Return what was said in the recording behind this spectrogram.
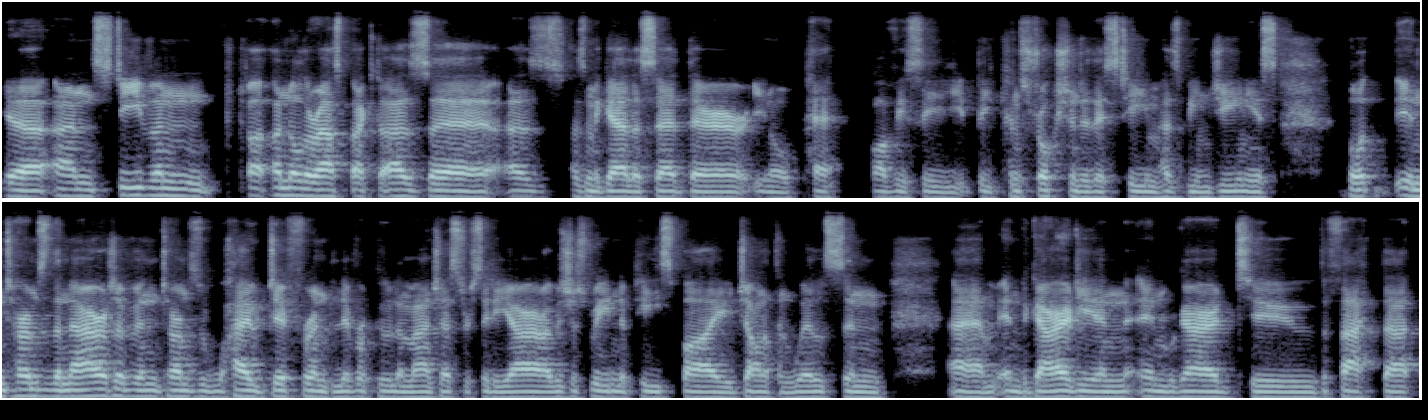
Yeah, and Stephen, another aspect, as uh, as as Miguel has said there, you know, Pep obviously the construction of this team has been genius. But in terms of the narrative, in terms of how different Liverpool and Manchester City are, I was just reading a piece by Jonathan Wilson um, in The Guardian in regard to the fact that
